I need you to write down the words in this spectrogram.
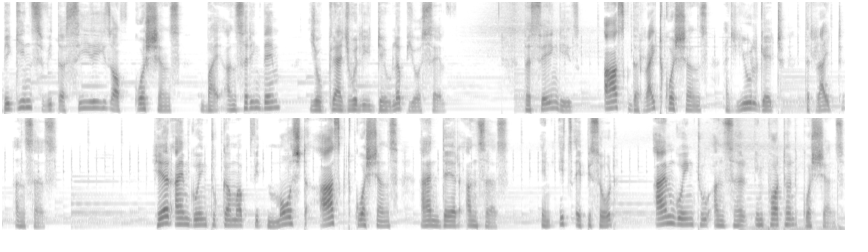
begins with a series of questions. By answering them, you gradually develop yourself. The saying is ask the right questions and you will get the right answers. Here I am going to come up with most asked questions and their answers. In each episode, I am going to answer important questions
